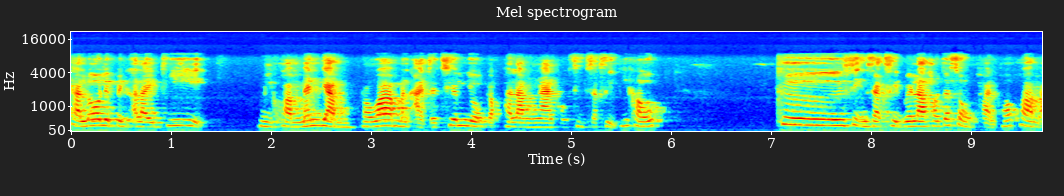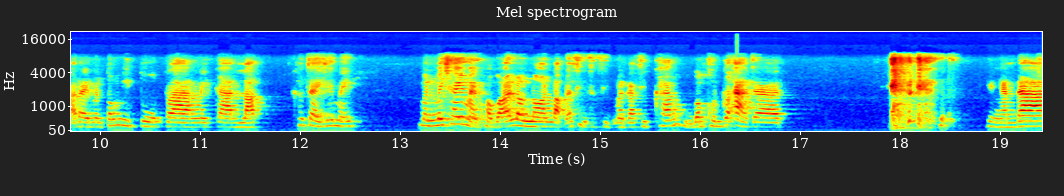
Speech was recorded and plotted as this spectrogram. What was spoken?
ทาโร่เลยเป็นอะไรที่มีความแม่นยำเพราะว่ามันอาจจะเชื่อมโยงกับพลังงานของสิ่งศักดิ์สิทธิ์ที่เขา คือสิ่งศักดิ์สิทธิ์เวลาเขาจะส่งผ่านข้อความอะไร มันต้องมีตัวกลางในการรับเข้าใจใช่ไหมมันไม่ใช่หมายความว่าเรานอนหลับแล้วสิ่งศักดิ์สิทธิ์มากระซิบข้างหูบางคนก็อาจจะ อย่างนั้นได้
